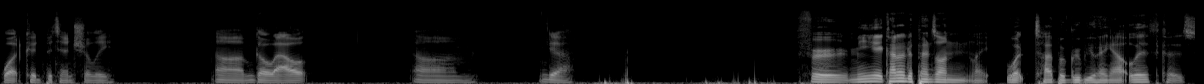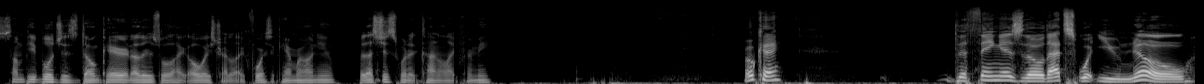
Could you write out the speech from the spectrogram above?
what could potentially um, go out. Um, yeah. For me, it kind of depends on like what type of group you hang out with, because some people just don't care, and others will like always try to like force a camera on you. But that's just what it kind of like for me. Okay. The thing is, though, that's what you know,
